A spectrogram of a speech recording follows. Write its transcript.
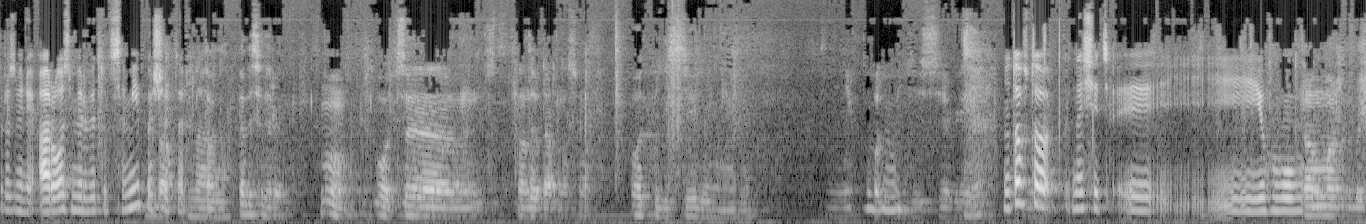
в розмірі. А розмір ви тут самі пишете? Да, да. 50 гривень. Ну, О, це стандартна сума. от 50 гривень може. Ні, от 50 гривень. Ну тобто, значить, е, його. Там може бути.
